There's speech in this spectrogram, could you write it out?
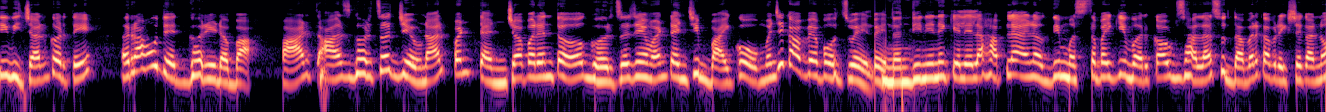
ती विचार करते राहू देत घरी डब्बा. पार्थ आज घरचंच जेवणार पण त्यांच्यापर्यंत घरचं जेवण त्यांची बायको म्हणजे काव्य पोहोचवेल. नंदिनीने केलेला हा प्लॅन अगदी मस्तपैकी वर्कआउट झाला सुद्धा बरं का प्रेक्षकांनो.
